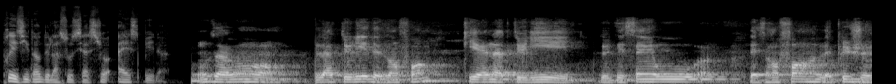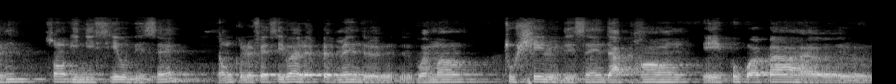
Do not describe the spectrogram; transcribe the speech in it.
président de l'association AS Bénin. Nous avons l'atelier des enfants, qui est un atelier de dessin où les enfants les plus jeunes sont initiés au dessin. Donc le festival leur permet de, vraiment toucher le dessin, d'apprendre et pourquoi pas euh,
